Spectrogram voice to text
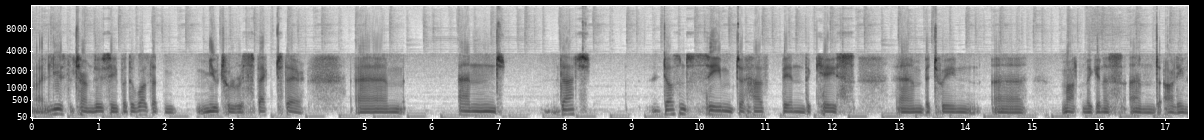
I'll use the term loosely, but there was that m- mutual respect there, um, and that doesn't seem to have been the case um, between uh, Martin McGuinness and Arlene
